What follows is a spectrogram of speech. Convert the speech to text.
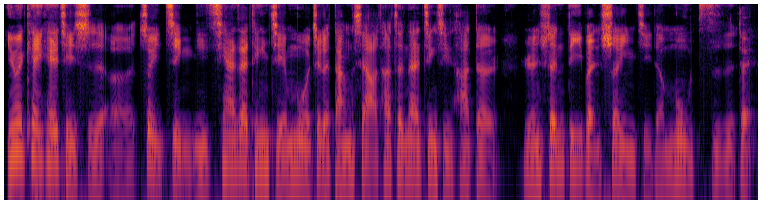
因为 K K 其实呃，最近你现在在听节目的这个当下，他正在进行他的人生第一本摄影集的募资。对，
